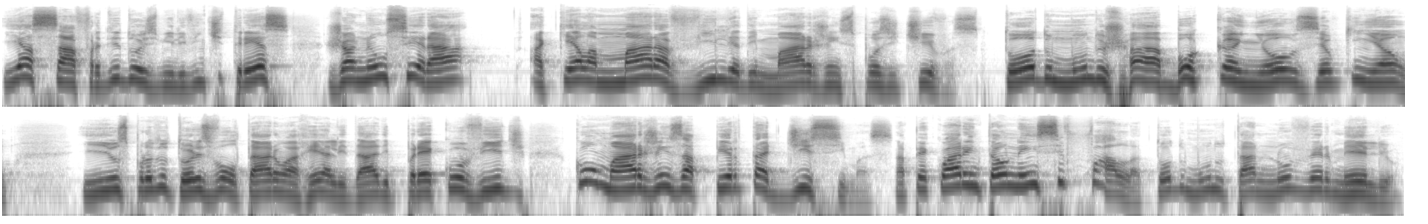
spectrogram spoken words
e a safra de 2023 já não será aquela maravilha de margens positivas. Todo mundo já abocanhou o seu quinhão e os produtores voltaram à realidade pré-Covid com margens apertadíssimas. Na pecuária, então, nem se fala, todo mundo está no vermelho.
